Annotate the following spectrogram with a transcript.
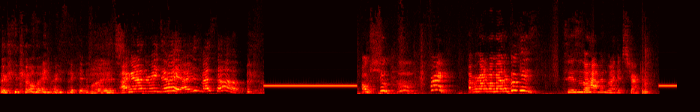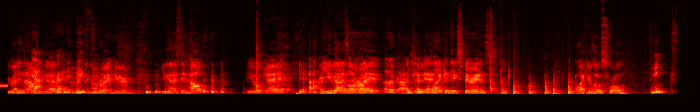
okay, go away for a second. What? I'm gonna have to redo it. I just messed up. Oh shoot! Frick! I forgot about my other cookies. See, this is what happens when I get distracted. You ready now? Yeah, we're good? ready. Everything all right here? You guys need help? Are you okay? yeah. Are you guys all right? Oh gosh. Okay. Okay. Liking the experience? Okay. I like your little swirl. Thanks.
